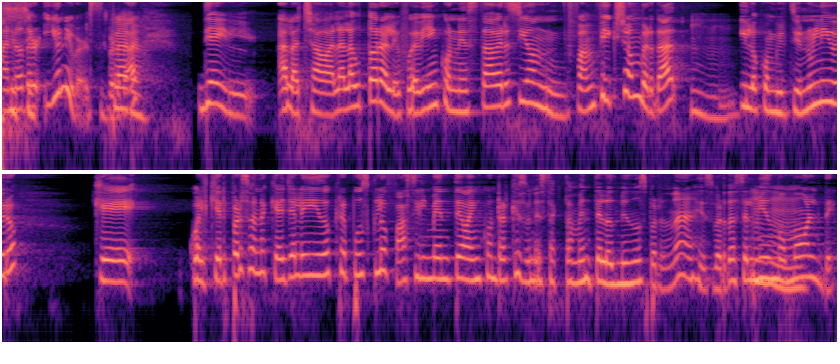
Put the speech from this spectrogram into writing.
Another Universe, ¿verdad? De ahí a la chavala, a la autora, le fue bien con esta versión fanfiction, ¿verdad? Y lo convirtió en un libro que cualquier persona que haya leído Crepúsculo fácilmente va a encontrar que son exactamente los mismos personajes, ¿verdad? Es el mismo molde.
